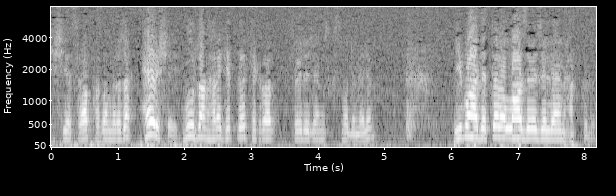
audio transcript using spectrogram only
kişiye sevap kazandıracak her şey. Buradan hareketle tekrar söyleyeceğimiz kısma dönelim. İbadetler Allah Azze ve Celle'nin hakkıdır.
